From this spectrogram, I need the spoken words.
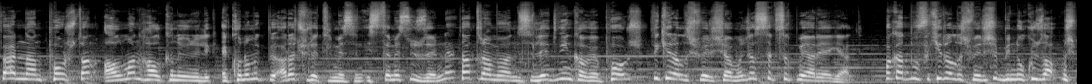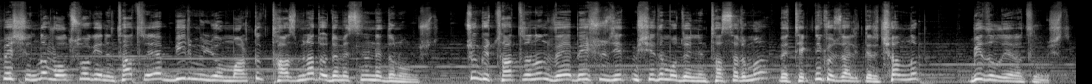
Ferdinand Porsche'tan Alman halkına yönelik ekonomik bir araç üretilmesini istemesi üzerine Tatra mühendisi Ledwinka ve Porsche fikir alışverişi amacıyla sık sık bir araya geldi. Fakat bu fikir alışverişi 1965 yılında Volkswagen'in Tatra'ya 1 milyon marklık tazminat ödemesine neden olmuştu. Çünkü Tatra'nın V577 modelinin tasarımı ve teknik özellikleri çalınıp Beetle yaratılmıştı.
